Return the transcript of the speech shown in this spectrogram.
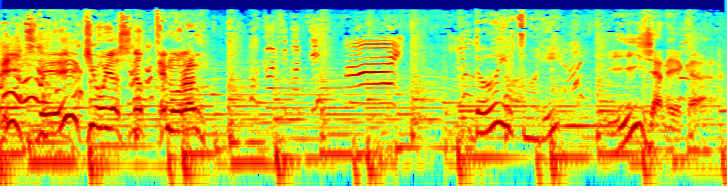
ビーチで英気を養ってもらう。こっちこっち。はーい。どういうつもり？いいじゃねえか。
